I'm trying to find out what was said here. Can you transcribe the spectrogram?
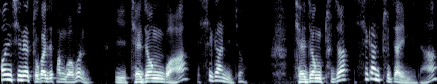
헌신의 두 가지 방법은 이 재정과 시간이죠. 재정 투자, 시간 투자입니다.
